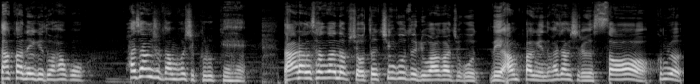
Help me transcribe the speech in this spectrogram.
닦아내기도 하고 화장실도 한 번씩 그렇게 해. 나랑 상관없이 어떤 친구들이 와가지고 내 안방에 있는 화장실을 써. 그러면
